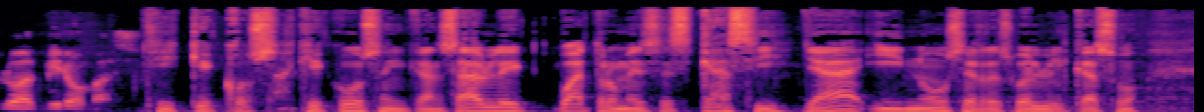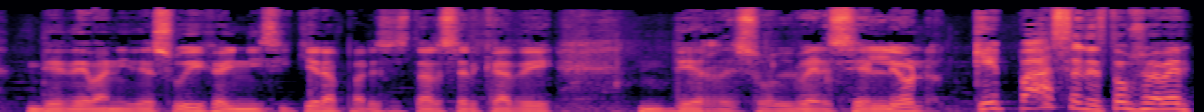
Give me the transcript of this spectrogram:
lo, admiro más. Sí, qué cosa, qué cosa incansable, cuatro meses casi ya y no se resuelve el caso de Devan y de su hija y ni siquiera parece estar cerca de, de resolverse. León, ¿qué pasa en Estados Unidos? A ver,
